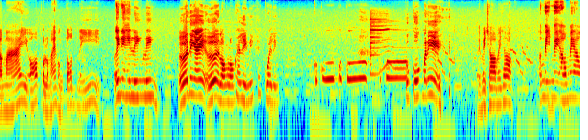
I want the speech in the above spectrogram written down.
ลไม้ อ๋อ ผลไม้ของต้นนี้ เอ้ยนี่ไงลิงลิงเออ นี่ไง เออ ลองลองให้ลิงนี่ให้กล้วยลิง กุ๊กกุ๊กกุ๊กกุ๊กกุ๊กกุ๊กกุ๊กมานี่เอ้ยไม่ชอบไม่ชอบ เออไม่ไม่เอาไม่เอา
